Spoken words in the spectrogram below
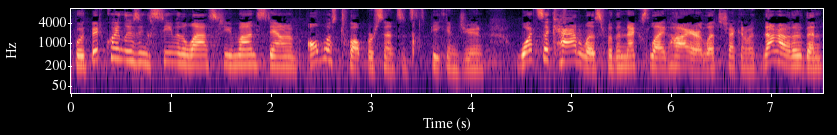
But with Bitcoin losing steam in the last few months, down almost 12% since its peak in June, what's a catalyst for the next leg higher? Let's check in with none other than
